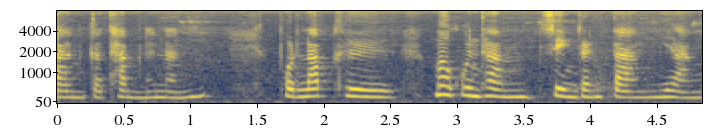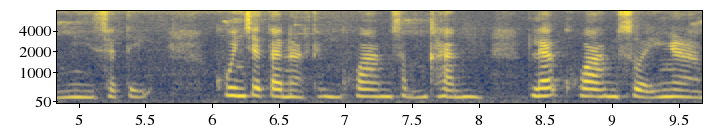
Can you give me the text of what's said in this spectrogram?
การกระทำนั้นๆ ผลลัพธ์คือ เมื่อคุณทำสิ่งต่างๆ อย่างมีสติ คุณจะตระหนักถึงความสำคัญและความสวยงาม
